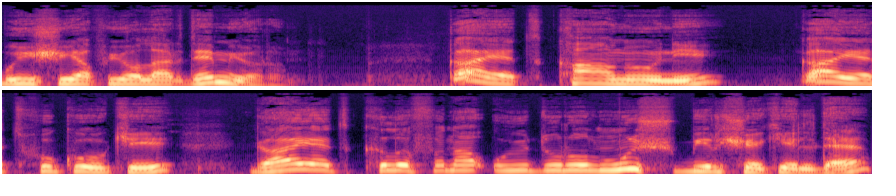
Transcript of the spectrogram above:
bu işi yapıyorlar demiyorum. Gayet kanuni, gayet hukuki, gayet kılıfına uydurulmuş bir şekilde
